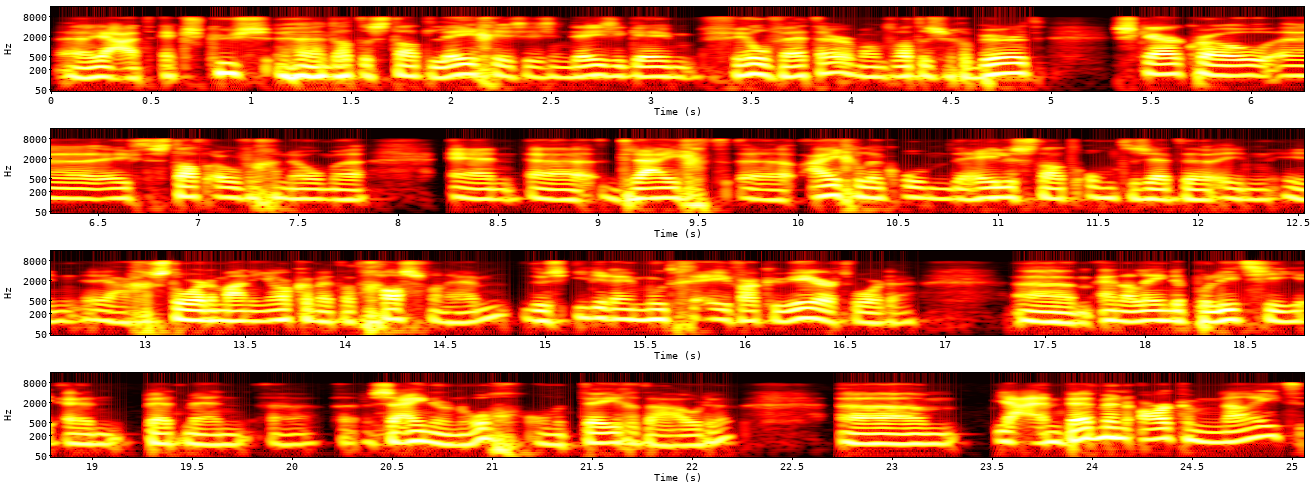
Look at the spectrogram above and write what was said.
eh, ja, het excuus dat de stad leeg is, is in deze game veel vetter. Want wat is er gebeurd? Scarecrow eh, heeft de stad overgenomen en dreigt eigenlijk om de hele stad om te zetten in, in ja, gestoorde maniakken met dat gas van hem. Dus iedereen moet geëvacueerd worden. Um, en alleen de politie en Batman zijn er nog om het tegen te houden. Um, ja, en Batman Arkham Knight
